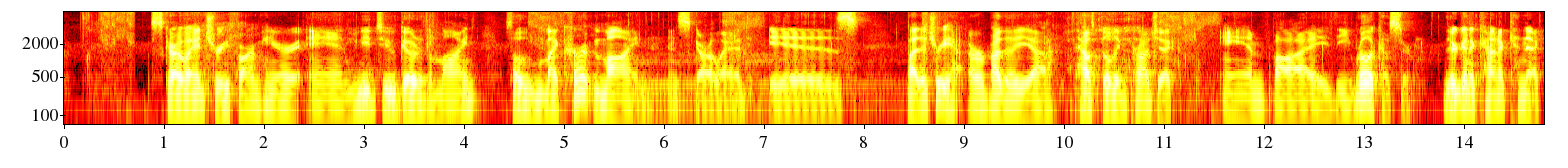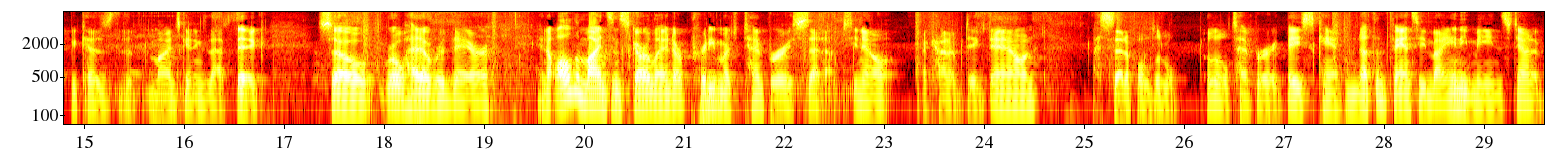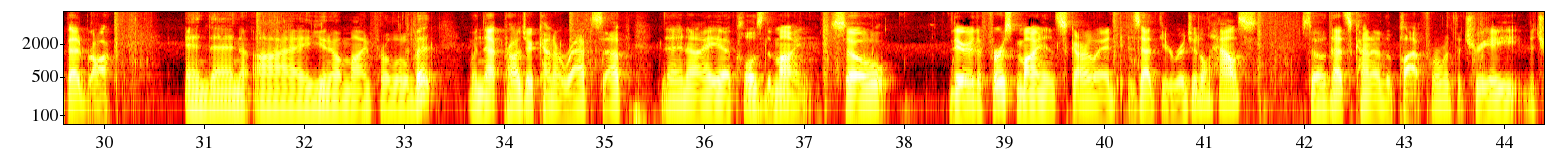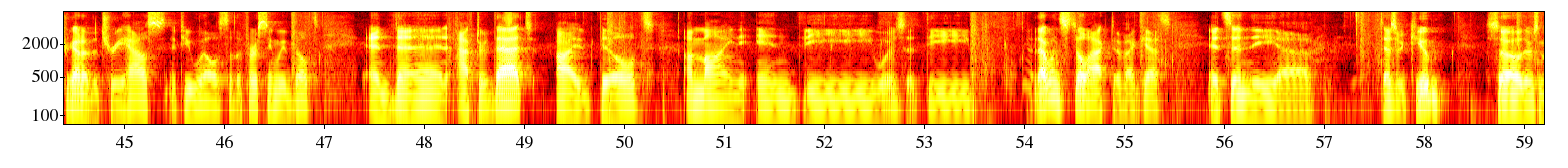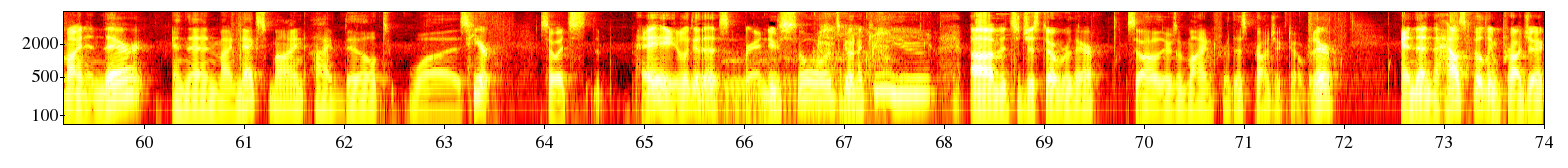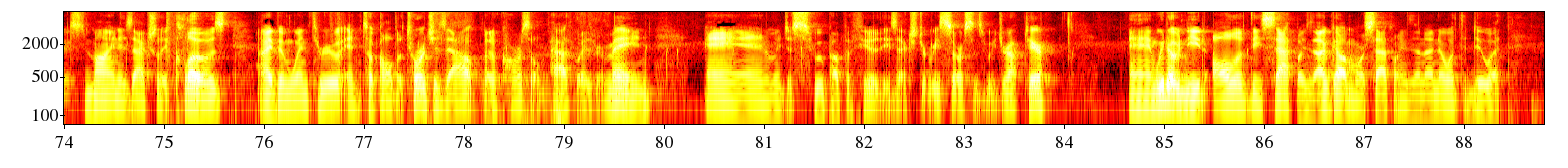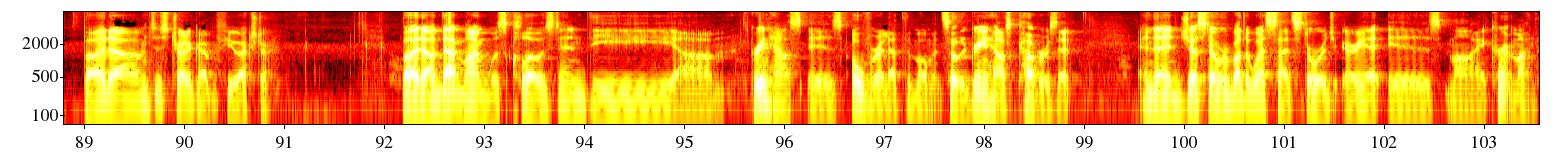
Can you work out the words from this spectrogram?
Scarland tree farm here and we need to go to the mine. So my current mine in Scarland is by the tree or by the uh, house building project and by the roller coaster they're going to kind of connect because the mine's getting that big. So we'll head over there. And all the mines in Scarland are pretty much temporary setups. You know, I kind of dig down. I set up a little a little temporary base camp. Nothing fancy by any means down at Bedrock. And then I, you know, mine for a little bit. When that project kind of wraps up, then I uh, close the mine. So there, the first mine in Scarland is at the original house. So that's kind of the platform with the tree, the tree, kind of the tree house, if you will. So the first thing we built, and then after that, I built a mine in the what was it the that one's still active, I guess. It's in the uh, desert cube. So there's mine in there, and then my next mine I built was here. So it's hey, look at this brand new sword's gonna kill you. Um, it's just over there. So there's a mine for this project over there. And then the house building project's mine is actually closed. I even went through and took all the torches out, but of course all pathways remain. And let me just swoop up a few of these extra resources we dropped here. And we don't need all of these saplings. I've got more saplings than I know what to do with. But um, just try to grab a few extra. But um, that mine was closed and the um, greenhouse is over it at the moment. So the greenhouse covers it. And then just over by the west side storage area is my current mine.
